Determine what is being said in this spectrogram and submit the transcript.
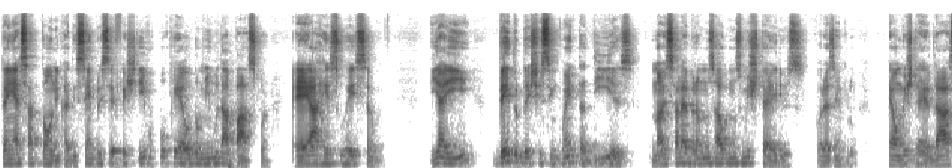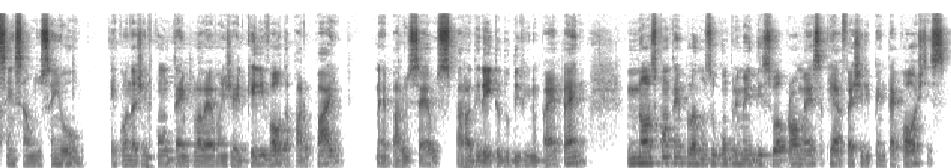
tem essa tônica de sempre ser festivo, porque é o domingo da Páscoa, é a ressurreição. E aí, Dentro destes 50 dias, nós celebramos alguns mistérios. Por exemplo, é o mistério da ascensão do Senhor, que é quando a gente contempla o evangelho que ele volta para o Pai, né, para os céus, para a direita do divino Pai eterno. Nós contemplamos o cumprimento de sua promessa, que é a festa de Pentecostes,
